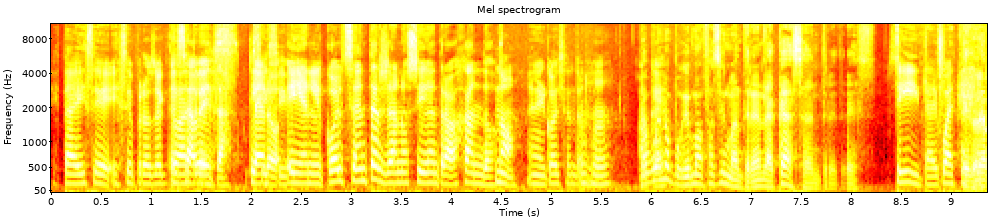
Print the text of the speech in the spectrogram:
está ese, ese proyecto Esa A3. beta, claro. Sí, sí. Y en el call center ya no siguen trabajando. No, en el call center. Está Ok. bueno porque es más fácil mantener la casa entre tres. Sí, tal cual. Pero la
